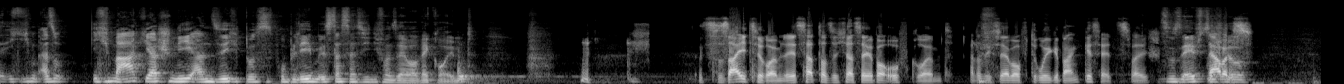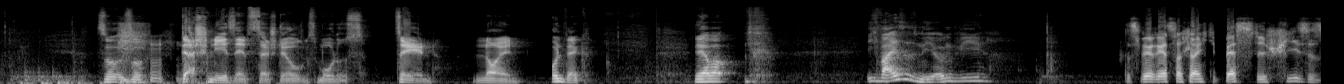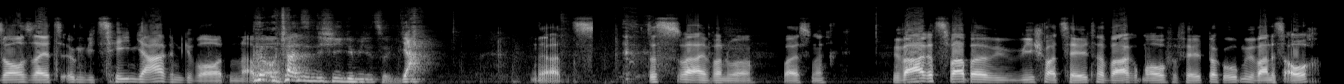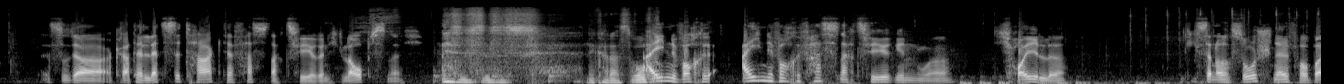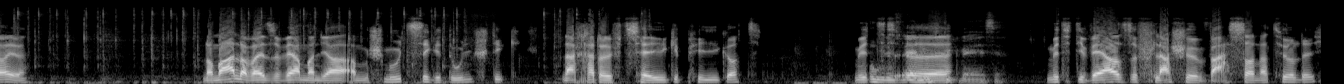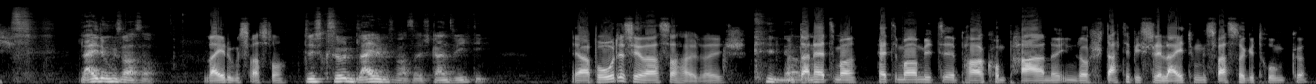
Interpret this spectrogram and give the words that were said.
Ich, also, ich mag ja Schnee an sich, bloß das Problem ist, dass er sich nicht von selber wegräumt. Zur Seite räumt. Jetzt hat er sich ja selber aufgeräumt. Hat er sich selber auf die ruhige Bank gesetzt, weil ich So Ja, Selbstzerstörung. das, So, so, der Schnee-Selbstzerstörungsmodus. 10, 9 und weg. Nee, aber ich weiß es nicht, irgendwie. Das wäre jetzt wahrscheinlich die beste Skisaison seit irgendwie zehn Jahren geworden. Aber Und dann sind die Skigebiete zu. Ja! ja, das, das war einfach nur, weiß nicht. Wir waren zwar, aber wie ich schon erzählt habe, waren auf dem Feldberg oben. Wir waren es auch. Es ist ja gerade der letzte Tag der Fastnachtsferien. Ich glaub's nicht. Es ist, es ist eine Katastrophe. Eine Woche, eine Woche Fastnachtsferien nur. Ich heule. Die ist dann auch so schnell vorbei. Normalerweise wäre man ja am schmutzige Dunstig nach Radolfzell gepilgert. Mit, oh, äh, mit diverse Flasche Wasser natürlich. Leitungswasser. Leitungswasser. Das ist gesund, Leitungswasser ist ganz wichtig. Ja, Bodensee-Wasser halt, weißt Genau. Und dann hätte man, hätte man mit ein paar Kumpane in der Stadt ein bisschen Leitungswasser getrunken.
